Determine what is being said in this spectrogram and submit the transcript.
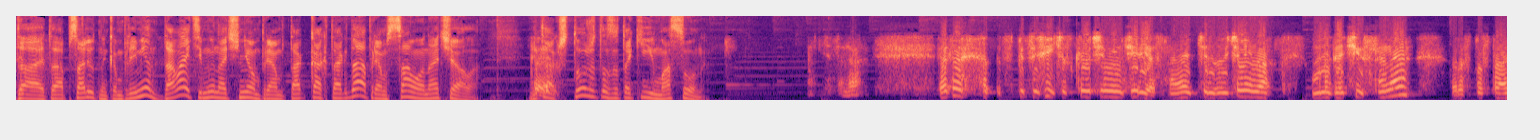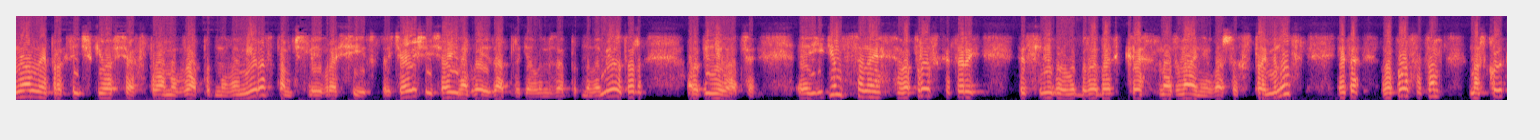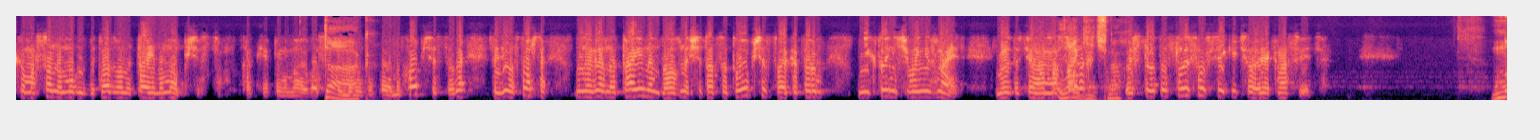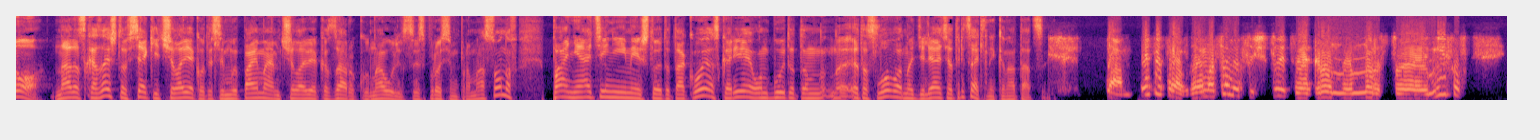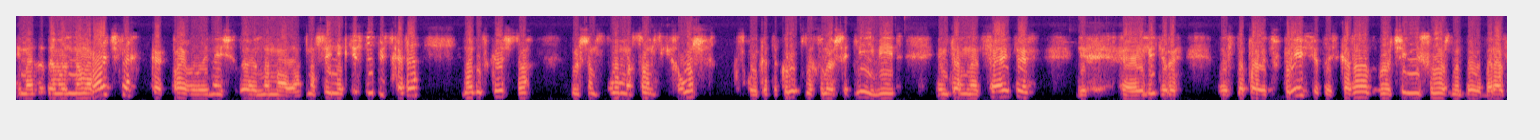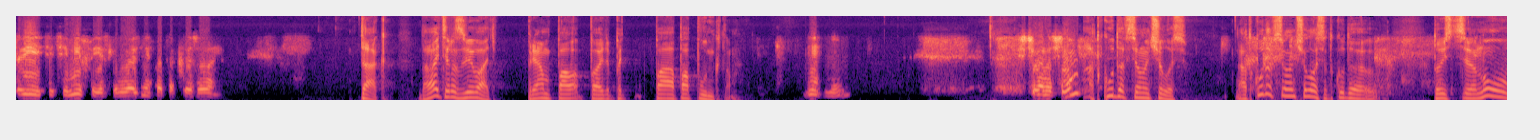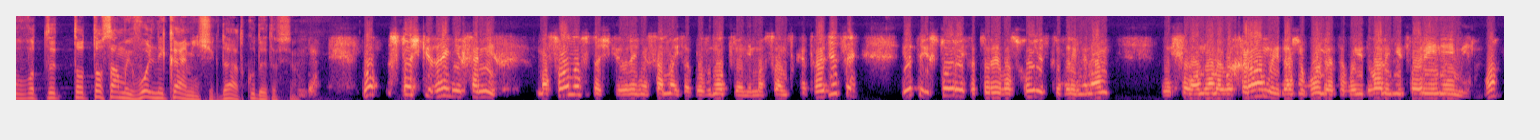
Да, это абсолютный комплимент. Давайте мы начнем прям так, как тогда, прям с самого начала. Итак, Так. что же это за такие масоны? Да. Это специфическое, очень интересное, чрезвычайно многочисленное, распространенное практически во всех странах западного мира, в том числе и в России, встречающаяся, а иногда и за пределами западного мира тоже организация. Э, Единственный вопрос, который следовало бы задать к названию ваших 100 минут, это вопрос о том, насколько масоны могут быть названы тайным обществом. Как я понимаю, у вас Так. 100 минут о тайных обществах, да? Все дело в том, что, ну, наверное, тайным должно считаться то общество, о котором никто ничего не знает. Между тем, о масонах Логично. что-то слышал всякий человек на свете. Но надо сказать, что всякий человек, вот если мы поймаем человека за руку на улице и спросим про масонов, понятия не имеет, что это такое, а скорее он будет это, это слово наделять отрицательной коннотацией. Да, это правда. О масонах существует огромное множество мифов, иногда довольно мрачных, как правило, имеющих довольно мало отношения к действительности, хотя надо сказать, что большинство масонских лож, сколько-то крупных в наши дни, имеет интернет-сайты, их э, лидеры выступают в прессе, то есть, казалось бы, очень несложно было бы развеять эти мифы, если бы возникло такое желание. Так, давайте развивать, прям по, по, по, по, пунктам. Мгм. С чего начнем? Откуда все началось? Откуда все началось? Откуда... То есть, э, ну, вот э, то, то самый вольный каменщик, да, откуда это все? Да. Ну, с точки зрения самих масонов, с точки зрения самой как бы, внутренней масонской традиции, это история, которая восходит к временам Соломонова храма и даже более того, едва ли не творения мира. Но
